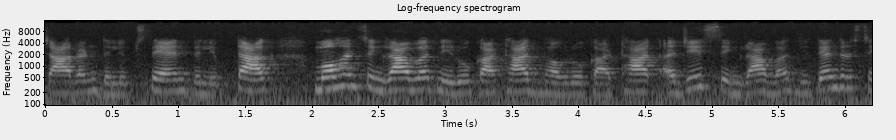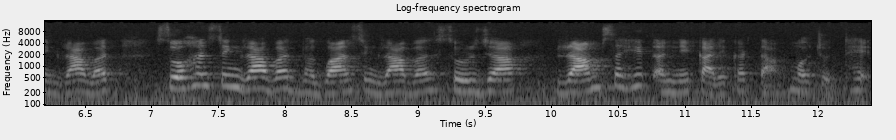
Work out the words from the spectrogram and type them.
चारण दिलीप सेन दिलीप टाक मोहन सिंह रावत नीरू काठात भवरू काठात अजीत सिंह रावत जितेंद्र सिंह रावत सोहन सिंह रावत भगवान सिंह रावत सुरजा राम सहित अन्य कार्यकर्ता मौजूद थे।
